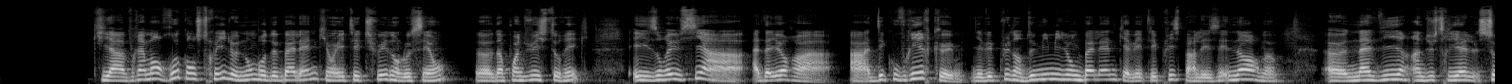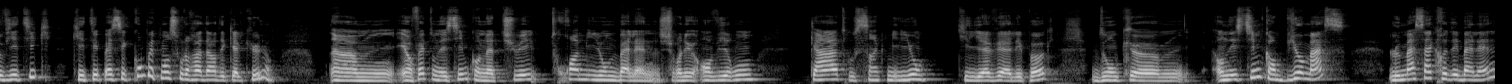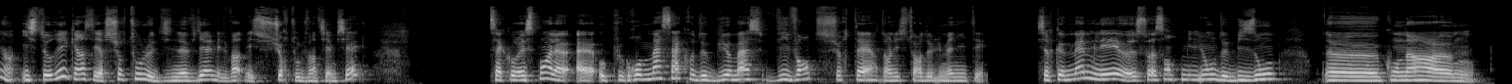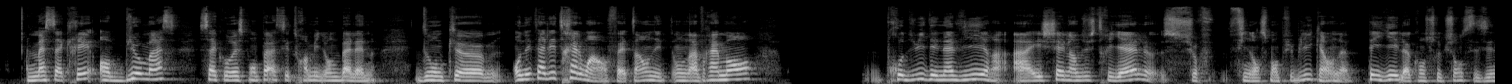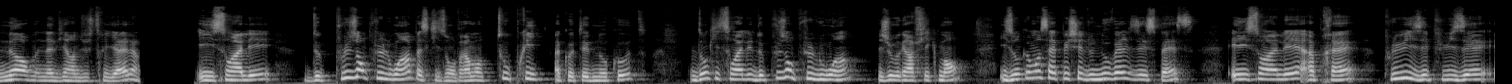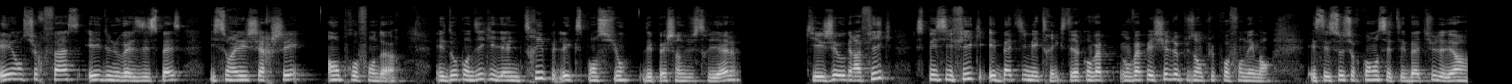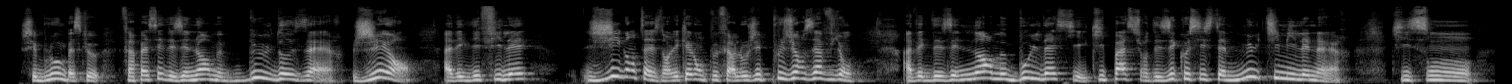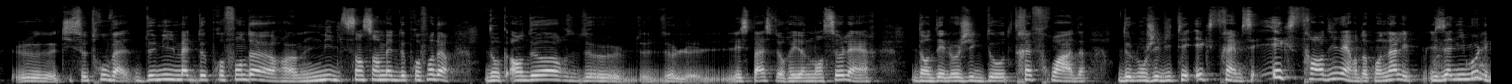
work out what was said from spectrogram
qui a vraiment reconstruit le nombre de baleines qui ont été tuées dans l'océan euh, d'un point de vue historique. Et ils ont réussi à, à d'ailleurs à, à, découvrir qu'il y avait plus d'un demi-million de baleines qui avaient été prises par les énormes euh, navires industriels soviétiques qui étaient passés complètement sous le radar des calculs. Euh, et en fait, on estime qu'on a tué 3 millions de baleines sur les environ 4 ou 5 millions qu'il y avait à l'époque. Donc, euh, on estime qu'en biomasse, le massacre des baleines, historique, hein, c'est-à-dire surtout le 19e et, le 20, et surtout le 20e siècle, ça correspond au plus gros massacre de biomasse vivante sur Terre dans l'histoire de l'humanité. C'est-à-dire que même les 60 millions de bisons euh, qu'on a euh, en biomasse, ça correspond pas à ces 3 millions de baleines. Donc euh, on est allé très loin en fait. Hein. On, est, on a vraiment produit des navires à échelle industrielle sur financement public. Hein. On a payé la construction de ces énormes navires industriels. Et ils sont allés de plus en plus loin parce qu'ils ont vraiment tout pris à côté de nos côtes. Donc ils sont allés de plus en plus loin géographiquement. Ils ont commencé à pêcher de nouvelles espèces et ils sont allés après, plus ils épuisaient et en surface et de nouvelles espèces, ils sont allés chercher en profondeur. Et donc on dit qu'il y a une triple expansion des pêches industrielles qui est géographique, spécifique et bathymétrique. C'est-à-dire qu'on va, on va pêcher de plus en plus profondément. Et c'est ce sur quoi on s'était battu d'ailleurs chez Bloom, parce que faire passer des énormes bulldozers géants avec des filets gigantesques dans lesquels on peut faire loger plusieurs avions, avec des énormes boules d'acier qui passent sur des écosystèmes multimillénaires qui sont euh, qui se trouvent à 2000 mètres de profondeur, 1500 euh, mètres de profondeur, donc en dehors de, de, de l'espace de rayonnement solaire, dans des logiques d'eau très froides, de longévité extrême. C'est extraordinaire. Donc on a les, les animaux les...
